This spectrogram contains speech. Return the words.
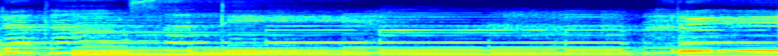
Datang sedih, rindu.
